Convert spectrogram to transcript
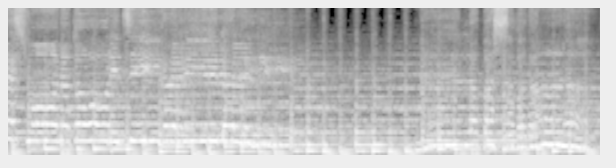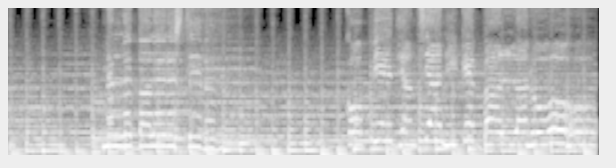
e suonatori zingari ribelli nella bassa padana nelle balere estive coppie di anziani che ballano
